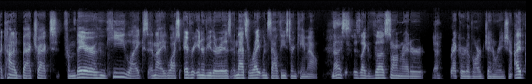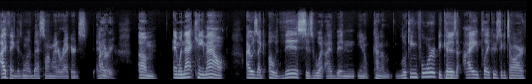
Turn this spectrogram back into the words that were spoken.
I kind of backtracked from there, who he likes, and I watched every interview there is, and that's right when Southeastern came out nice. is like the songwriter Yeah. record of our generation. I, I think is one of the best songwriter records ever. Um, and when that came out, I was like, oh, this is what I've been, you know, kind of looking for because Mm-hmm. I play acoustic guitar,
